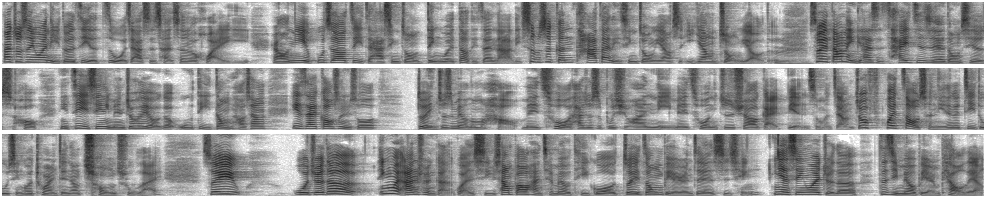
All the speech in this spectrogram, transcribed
那就是因为你对自己的自我价值产生了怀疑，然后你也不知道自己在他心中的定位到底在哪里，是不是跟他在你心中一样是一样重要的？嗯，所以当你开始猜忌这些东西的时候，你自己心里面就会有一个无底洞，好像一直在告诉你说。对，你就是没有那么好，没错，他就是不喜欢你，没错，你就是需要改变，什么这样就会造成你那个嫉妒心会突然间这样冲出来，所以。我觉得，因为安全感的关系，像包含前面有提过追踪别人这件事情，你也是因为觉得自己没有别人漂亮，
